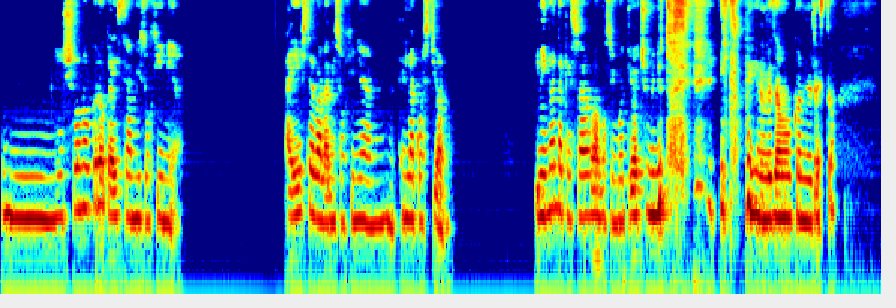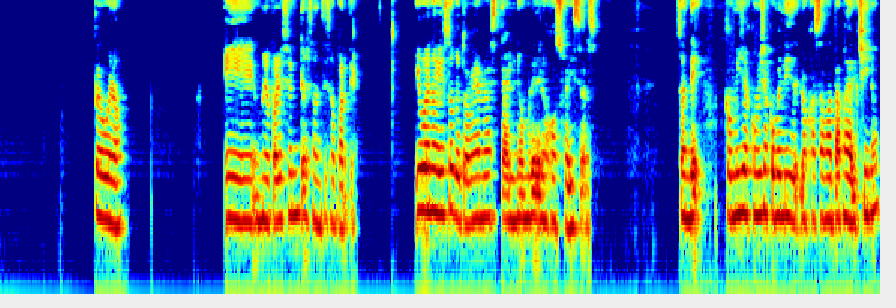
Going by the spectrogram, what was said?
mm, yo no creo que ahí sea misoginia. Ahí se va la misoginia en, la cuestión. Y me encanta que vamos 58 minutos y empezamos con el resto. Pero bueno, eh, me pareció interesante esa parte. Y bueno, y esto que todavía no está el nombre de los Ghostfacers. Son de, comillas, comillas, como él dice, los cazafantasmas del chino.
